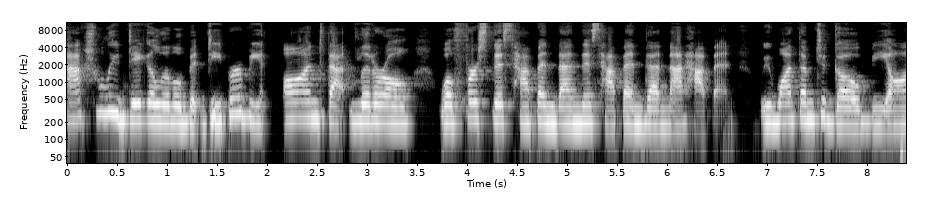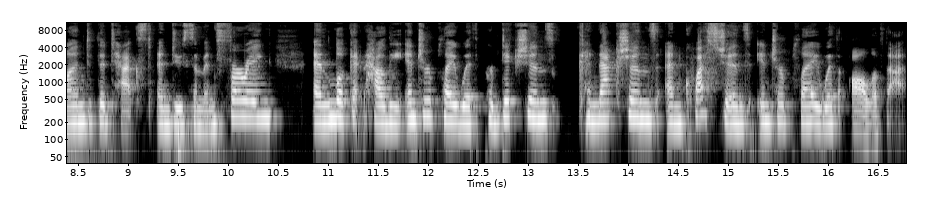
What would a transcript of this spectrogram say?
actually dig a little bit deeper beyond that literal, well, first this happened, then this happened, then that happened. We want them to go beyond the text and do some inferring and look at how the interplay with predictions, connections, and questions interplay with all of that.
